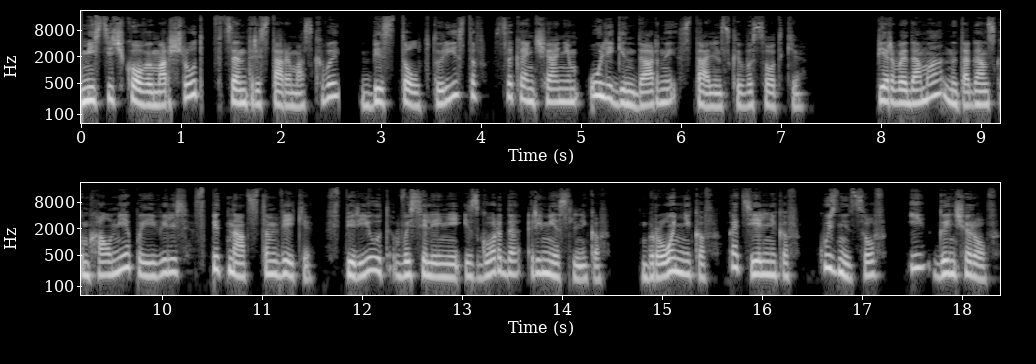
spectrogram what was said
Местечковый маршрут в центре Старой Москвы без толп туристов с окончанием у легендарной Сталинской высотки. Первые дома на Таганском холме появились в XV веке, в период выселения из города ремесленников, бронников, котельников, кузнецов и гончаров.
